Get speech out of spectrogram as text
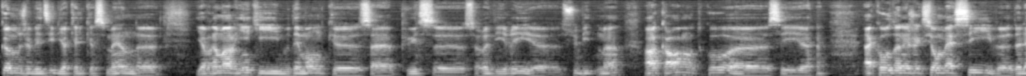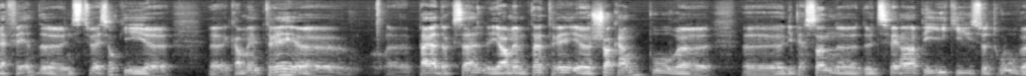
comme j'avais dit il y a quelques semaines, il n'y a vraiment rien qui nous démontre que ça puisse se revirer subitement. Encore, en tout cas, c'est à cause d'une injection massive de la Fed, euh, une situation qui est euh, euh, quand même très paradoxale et en même temps très choquante pour les personnes de différents pays qui se trouvent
